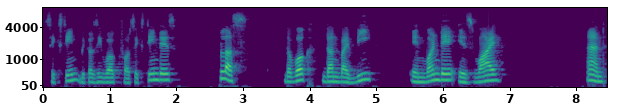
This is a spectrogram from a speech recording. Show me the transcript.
16 because he worked for 16 days plus the work done by B in one day is Y and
